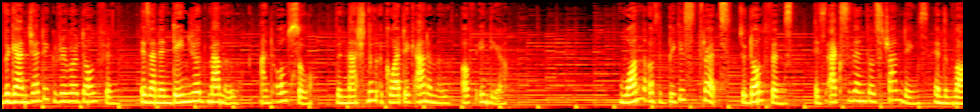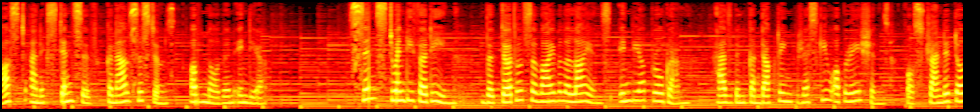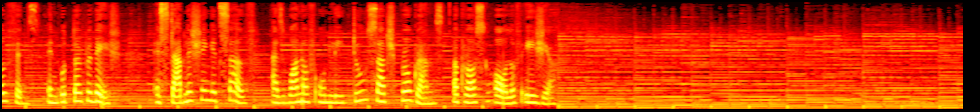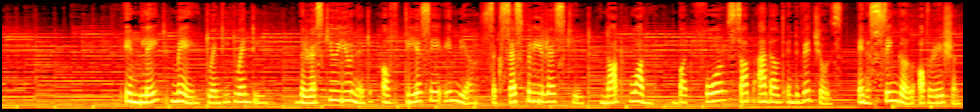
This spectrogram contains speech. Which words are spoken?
The Gangetic River dolphin is an endangered mammal and also the national aquatic animal of India. One of the biggest threats to dolphins is accidental strandings in the vast and extensive canal systems of northern India. Since 2013, the Turtle Survival Alliance India program has been conducting rescue operations for stranded dolphins in Uttar Pradesh, establishing itself as one of only two such programs across all of Asia. In late May 2020, the rescue unit of TSA India successfully rescued not one but four sub-adult individuals in a single operation.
